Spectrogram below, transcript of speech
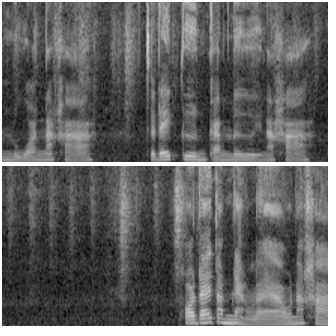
ำล้วนนะคะ จะได้กลืนกันเลยนะคะ พอได้ตำแหน่งแล้วนะคะ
